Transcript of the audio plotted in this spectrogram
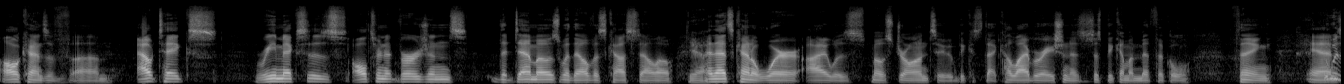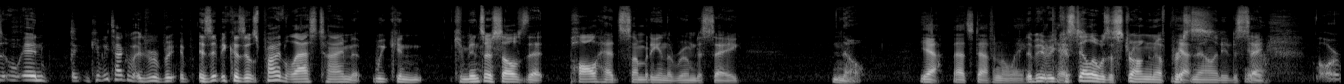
all kinds of um, outtakes, remixes, alternate versions, the demos with Elvis Costello. Yeah. And that's kind of where I was most drawn to because that collaboration has just become a mythical thing. And was, and uh, can we talk about? Is it because it was probably the last time that we can convince ourselves that Paul had somebody in the room to say no? Yeah, that's definitely. The- the. Costello was a strong enough Yes. personality to say, Yeah. or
